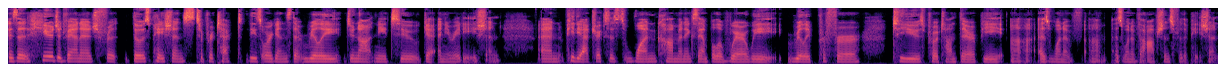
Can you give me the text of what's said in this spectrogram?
is a huge advantage for those patients to protect these organs that really do not need to get any radiation. And pediatrics is one common example of where we really prefer to use proton therapy uh, as one of um, as one of the options for the patient.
